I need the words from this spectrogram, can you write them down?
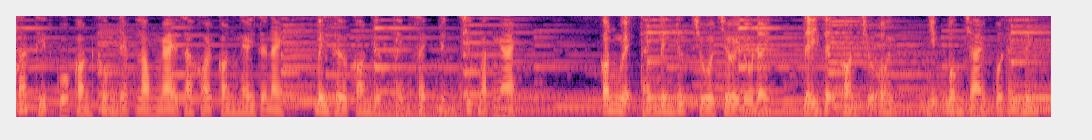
xác thịt của con không đẹp lòng Ngài ra khỏi con ngay giờ này. Bây giờ con được thánh sạch đứng trước mặt Ngài. Con nguyện Thánh Linh Đức Chúa Trời đổ đầy, đầy dẫy con Chúa ơi, những bông trái của Thánh Linh,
